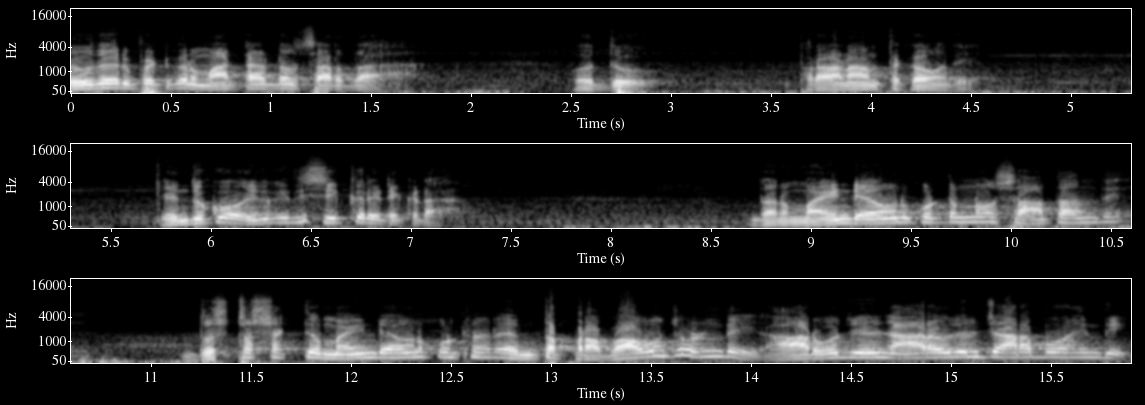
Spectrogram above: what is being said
చెవుదేరు పెట్టుకుని మాట్లాడడం సరదా. వద్దు ప్రాణాంతకం అది. ఎందుకో ఇది ఇది సీక్రెట్ ఇక్కడ? దాని మైండ్ ఏమనుకుంటున్నావు సాతాంది దుష్టశక్తి మైండ్ ఏమనుకుంటున్నారు? ఎంత ప్రభావం చూడండి. ఆ రోజు ఆ రోజు నుంచి ఆరంభమైంది.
